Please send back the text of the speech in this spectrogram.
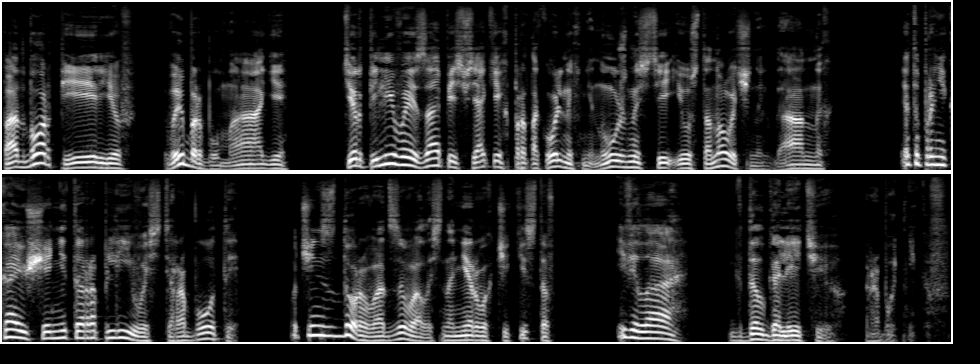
подбор перьев, выбор бумаги, терпеливая запись всяких протокольных ненужностей и установочных данных, это проникающая неторопливость работы очень здорово отзывалась на нервах чекистов и вела к долголетию работников.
